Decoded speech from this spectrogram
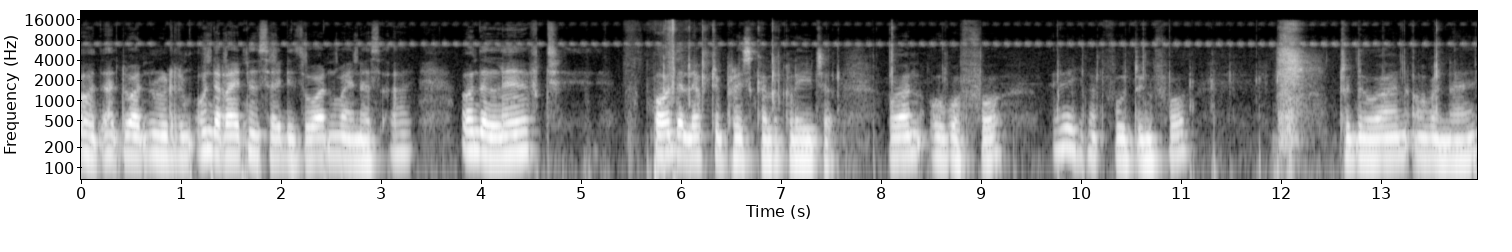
oh that one on the right hand side is 1 minus i. On the left on the left press calculator 1 over 4 hey not 14 4 to the 1 over 9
